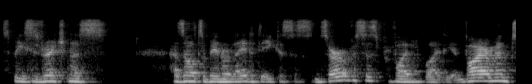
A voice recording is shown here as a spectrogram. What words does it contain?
Species richness has also been related to ecosystem services provided by the environment,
